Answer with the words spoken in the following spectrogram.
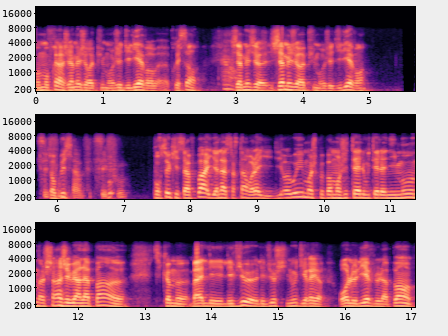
mon frère, jamais j'aurais pu manger du lièvre après ça. Oh. Jamais, jamais j'aurais pu manger du lièvre. Hein. C'est fou, plus, c'est fou pour ceux qui ne savent pas, il y en a certains, voilà, ils disent oh oui, moi je peux pas manger tel ou tel animal, machin. J'ai eu un lapin. Euh, c'est comme euh, bah, les, vieux, les vieux chinois diraient oh le lièvre, le lapin,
